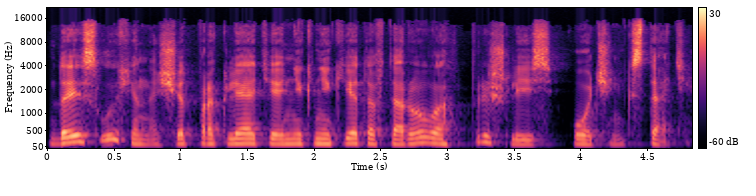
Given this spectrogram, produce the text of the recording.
Да и слухи насчет проклятия Никникета II пришлись очень кстати.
